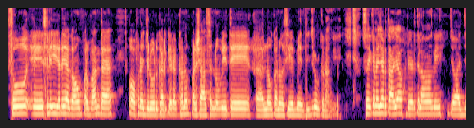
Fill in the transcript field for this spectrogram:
ਸੋ ਇਸ ਲਈ ਜਿਹੜੇ ਅਗਾਊਂ ਪ੍ਰਬੰਧ ਹੈ ਉਹ ਆਪਣੇ ਜ਼ਰੂਰ ਕਰਕੇ ਰੱਖਣ, ਪ੍ਰਸ਼ਾਸਨ ਨੂੰ ਵੀ ਤੇ ਲੋਕਾਂ ਨੂੰ ਅਸੀਂ ਇਹ ਬੇਨਤੀ ਜ਼ਰੂਰ ਕਰਾਂਗੇ। ਸੋ ਇੱਕ ਨਜ਼ਰ ਤਾਜ਼ਾ ਅਪਡੇਟ ਤੇ ਲਾਵਾਂਗੇ, ਜੋ ਅੱਜ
